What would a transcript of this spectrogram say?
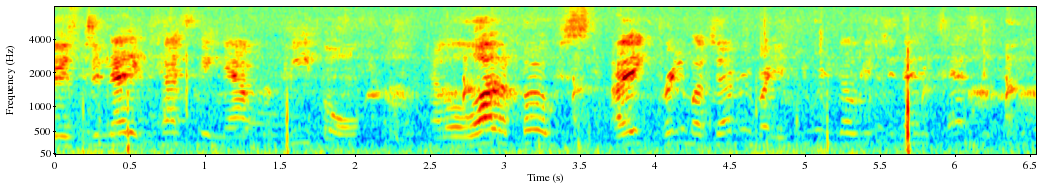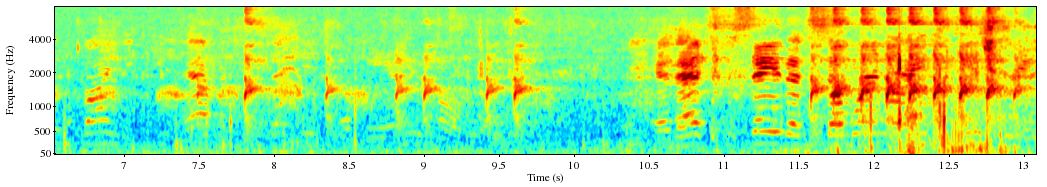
there's genetic testing now for people, and a lot of folks, I think pretty much everybody, if you were to go get genetic testing, you would find that you have a percentage of Neanderthal blood. And that's to say that somewhere in our ancient history,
